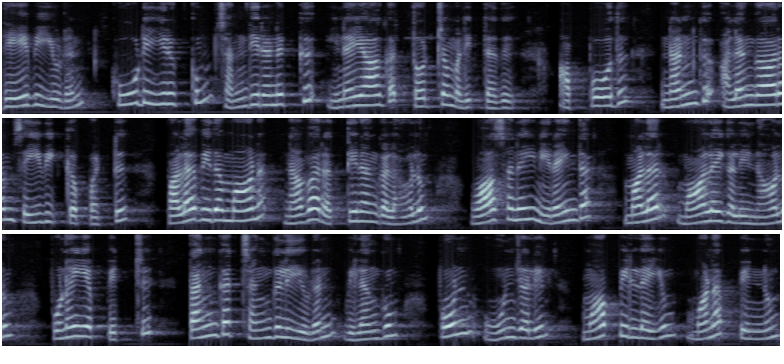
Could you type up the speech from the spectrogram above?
தேவியுடன் கூடியிருக்கும் சந்திரனுக்கு இணையாகத் தோற்றமளித்தது. அப்போது நன்கு அலங்காரம் செய்விக்கப்பட்டு பலவிதமான நவரத்தினங்களாலும் வாசனை நிறைந்த மலர் மாலைகளினாலும் புனையப் பெற்று தங்கச் சங்கிலியுடன் விளங்கும் பொன் ஊஞ்சலில் மாப்பிள்ளையும் மணப்பெண்ணும்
